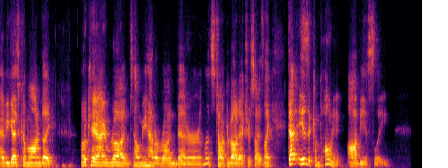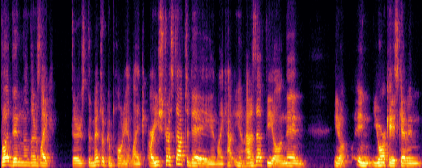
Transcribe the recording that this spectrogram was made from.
have you guys come on and be like okay i run tell me how to run better let's talk about exercise like that is a component obviously. But then there's like there's the mental component like are you stressed out today? And like how you know how does that feel? And then you know in your case kevin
